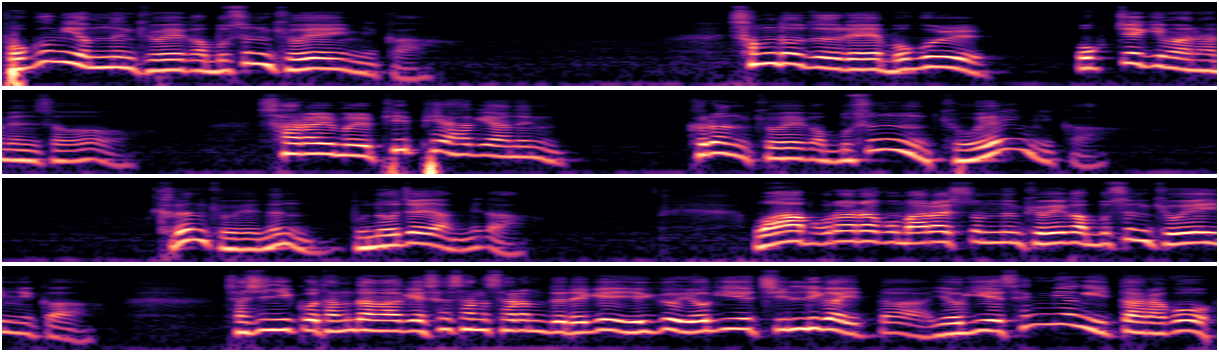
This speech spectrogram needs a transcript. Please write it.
복음이 없는 교회가 무슨 교회입니까? 성도들의 목을 옥죄기만 하면서 사람을 피폐하게 하는 그런 교회가 무슨 교회입니까? 그런 교회는 무너져야 합니다. 와 보라라고 말할 수 없는 교회가 무슨 교회입니까? 자신 있고 당당하게 세상 사람들에게 여기에 진리가 있다, 여기에 생명이 있다라고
